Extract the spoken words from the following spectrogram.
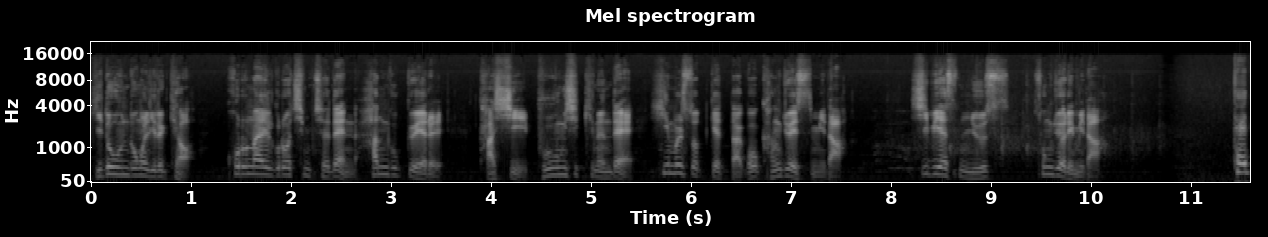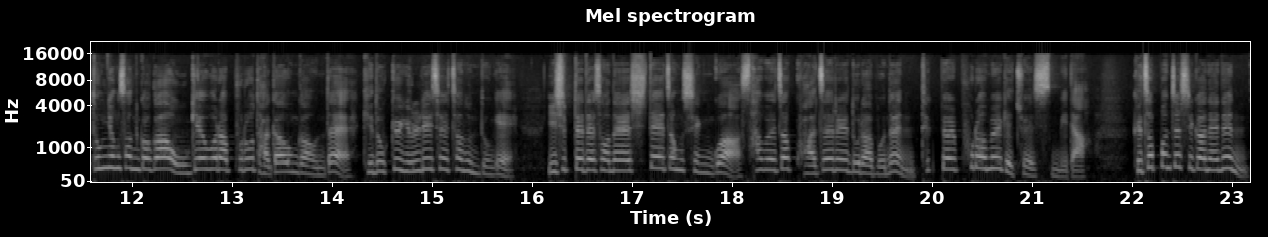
기도 운동을 일으켜 코로나19로 침체된 한국 교회를 다시 부흥시키는데 힘을 쏟겠다고 강조했습니다. CBS 뉴스 송주열입니다. 대통령 선거가 5개월 앞으로 다가온 가운데 기독교 윤리 실천 운동이 20대 대선의 시대 정신과 사회적 과제를 돌아보는 특별 포럼을 개최했습니다. 그 첫 번째 시간에는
